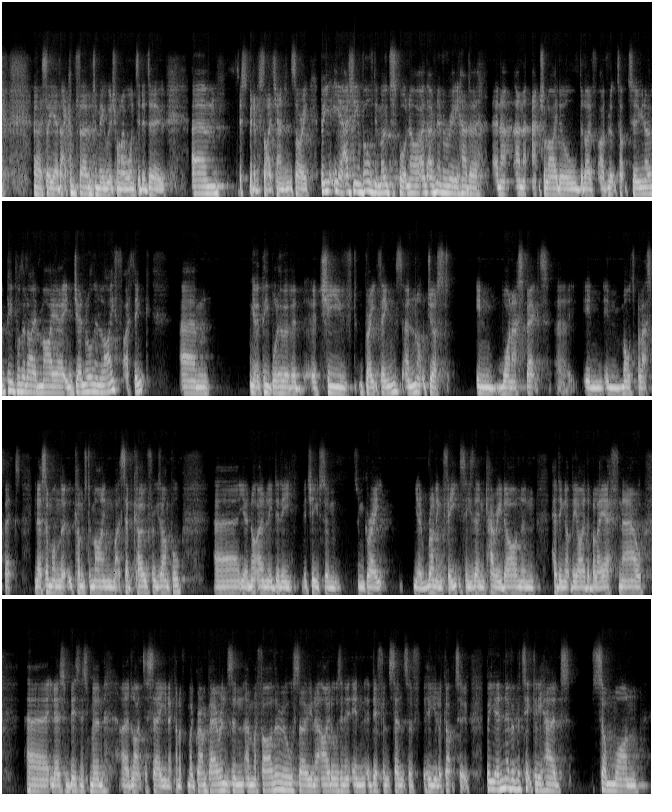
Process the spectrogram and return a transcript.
uh, so yeah, that confirmed to me which one I wanted to do. Um, it's a bit of a side tangent, sorry, but yeah, actually involved in motorsport. No, I, have never really had a an, an actual idol that I've I've looked up to. You know, people that I admire in general in life. I think. Um, you know, people who have achieved great things and not just in one aspect, uh, in in multiple aspects. You know, someone that comes to mind, like Seb Coe, for example. Uh, you know, not only did he achieve some some great you know running feats, he's then carried on and heading up the IAAF now. Uh, you know, some businessmen. I'd like to say, you know, kind of my grandparents and, and my father are also, you know, idols in a, in a different sense of who you look up to. But yeah, never particularly had someone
